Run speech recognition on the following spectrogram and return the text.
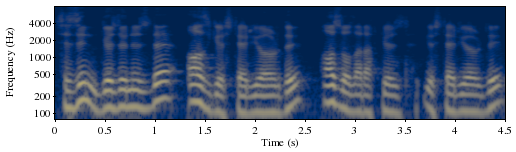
sizin gözünüzde az gösteriyordu, az olarak göz, gösteriyordu.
